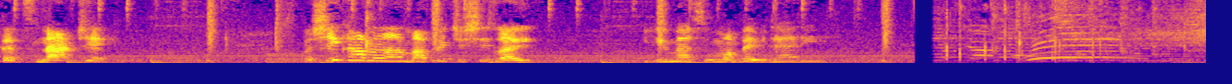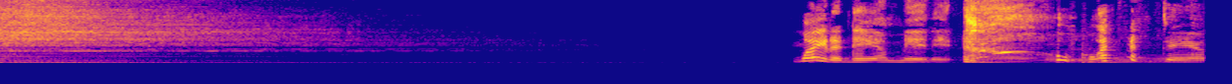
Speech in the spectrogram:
that's not Jay. But she commented on my picture. She's like, you mess with my baby daddy? Wait a damn minute. Wait a damn.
